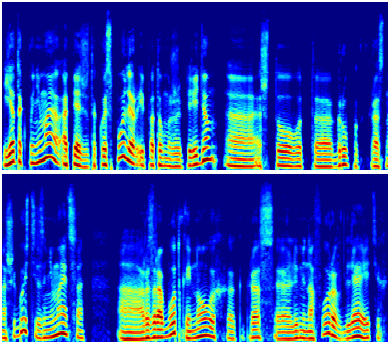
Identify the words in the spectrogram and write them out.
И я так понимаю, опять же, такой спойлер, и потом уже перейдем, э, что вот э, группа как раз нашей гости занимается разработкой новых как раз люминофоров для этих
